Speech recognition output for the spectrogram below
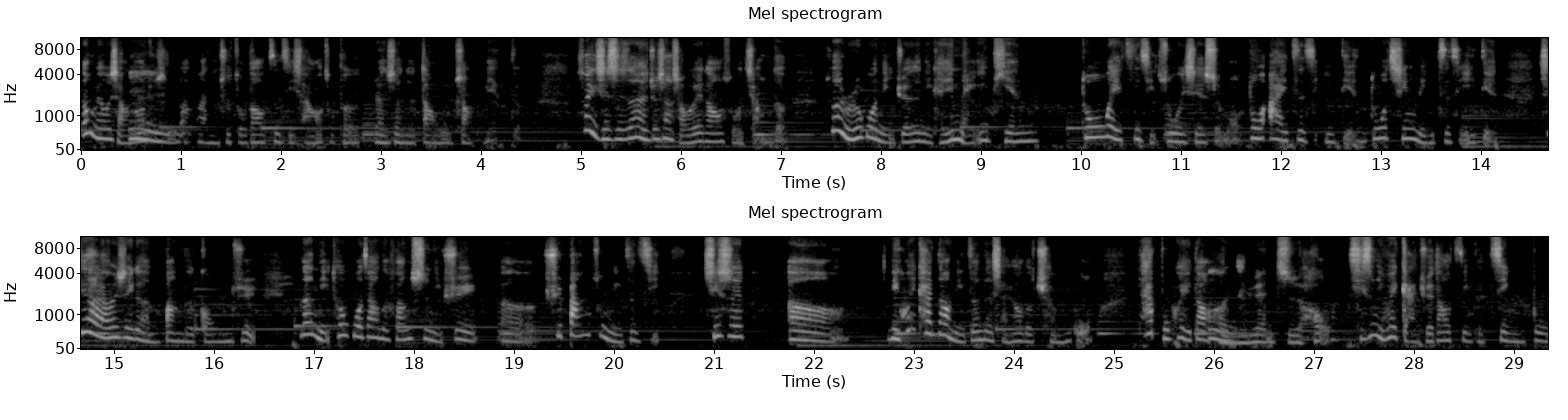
那没有想到就是嗯慢慢的就走到自己想要走的人生的道路上面的。所以其实真的就像小薇刚刚所讲的，就是如果你觉得你可以每一天多为自己做一些什么，多爱自己一点，多清理自己一点，接下来会是一个很棒的工具。那你透过这样的方式，你去呃去帮助你自己，其实呃你会看到你真的想要的成果。它不会到很嗯远之后，其实你会感觉到自己的进步，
